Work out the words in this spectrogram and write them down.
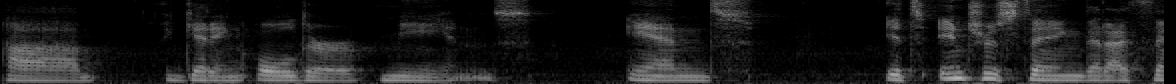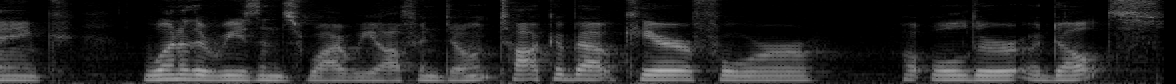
um, getting older means. And it's interesting that I think one of the reasons why we often don't talk about care for uh, older adults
